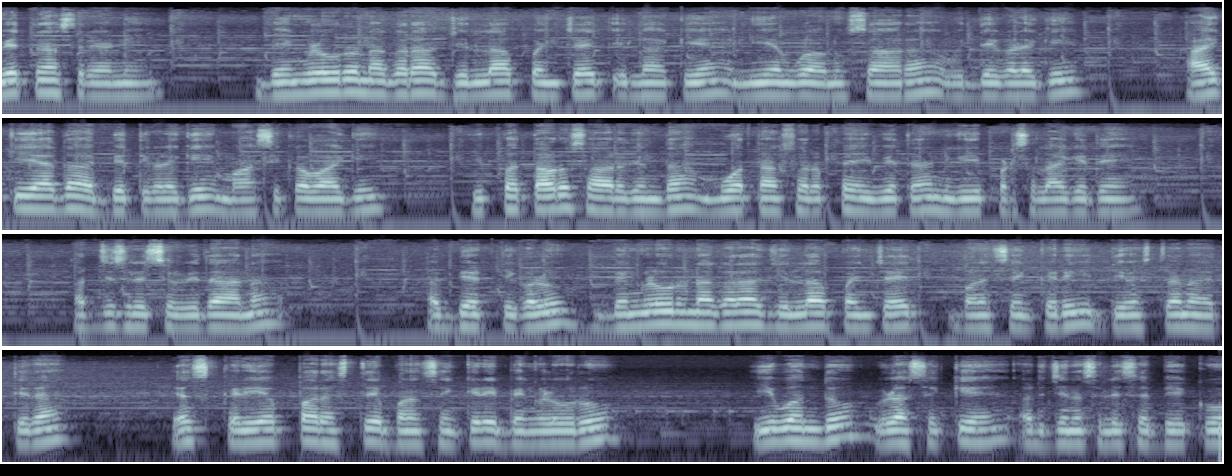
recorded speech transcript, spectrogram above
ವೇತನ ಶ್ರೇಣಿ, ಬೆಂಗಳೂರು ನಗರ ಜಿಲ್ಲಾ ಪಂಚಾಯತ್ ಇಲಾಖೆಯ ನಿಯಮಗಳ ಅನುಸಾರ ಹುದ್ದೆಗಳಿಗೆ ಆಯ್ಕೆಯಾದ ಅಭ್ಯರ್ಥಿಗಳಿಗೆ ಮಾಸಿಕವಾಗಿ ಇಪ್ಪತ್ತಾರು ಸಾವಿರದಿಂದ ಮೂವತ್ತ್ನಾಲ್ಕು ಸಾವಿರ ರೂಪಾಯಿ ವೇತನ ನಿಗದಿಪಡಿಸಲಾಗಿದೆ. ಅರ್ಜಿ ಸಲ್ಲಿಸುವ ವಿಧಾನ, ಅಭ್ಯರ್ಥಿಗಳು ಬೆಂಗಳೂರು ನಗರ ಜಿಲ್ಲಾ ಪಂಚಾಯತ್ ಬನಶಂಕರಿ ದೇವಸ್ಥಾನ ಹತ್ತಿರ ಎಸ್ ಕರಿಯಪ್ಪ ರಸ್ತೆ ಬನಶಂಕರಿ ಬೆಂಗಳೂರು ಈ ಒಂದು ವಿಳಾಸಕ್ಕೆ ಅರ್ಜಿಯನ್ನು ಸಲ್ಲಿಸಬೇಕು.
